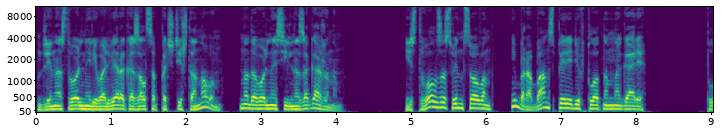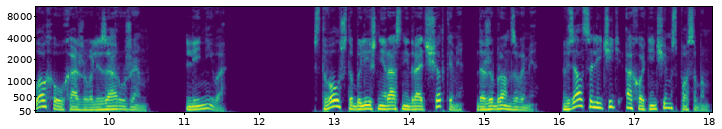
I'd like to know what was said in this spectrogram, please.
Длинноствольный револьвер оказался почти что новым, но довольно сильно загаженным. И ствол засвинцован, и барабан спереди в плотном нагаре. Плохо ухаживали за оружием. Лениво. Ствол, чтобы лишний раз не драть щетками, даже бронзовыми, взялся лечить охотничьим способом.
